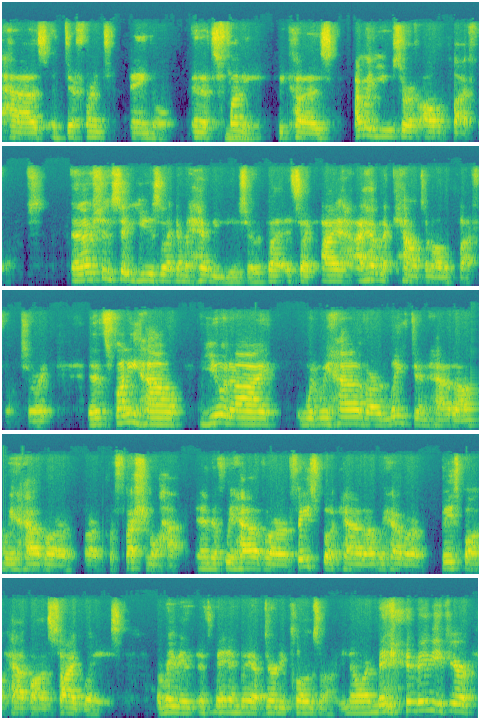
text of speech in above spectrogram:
has a different angle, and it's funny because I'm a user of all the platforms, and I shouldn't say use like I'm a heavy user, but it's like I I have an account on all the platforms, right? And it's funny how you and I, when we have our LinkedIn hat on, we have our, our professional hat. And if we have our Facebook hat on, we have our baseball cap on sideways. Or maybe it's and we have dirty clothes on, you know. And maybe maybe if you're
